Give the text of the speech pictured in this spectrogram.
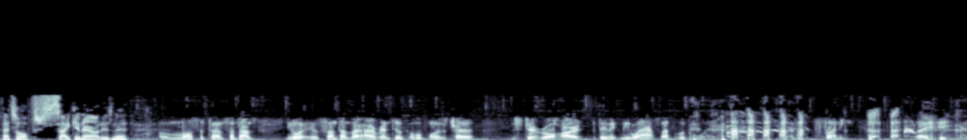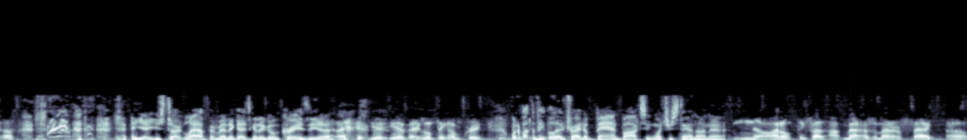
That's all psyching out, isn't it? Uh, Most of the time, sometimes, you know, what, sometimes I, I run into a couple of opponents that try to stare real hard, but they make me laugh, so I have to look away. I funny. Like, you know? yeah, you start laughing, man. The guy's gonna go crazy, huh? yeah, yeah, they don't think I'm crazy. What about the people that are trying to ban boxing? What's your stand on that? No, I don't think so. I, I, as a matter of fact, uh,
